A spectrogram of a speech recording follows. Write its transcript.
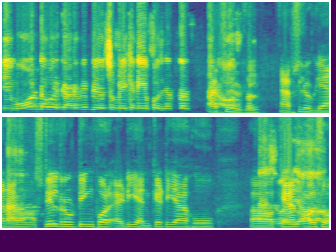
we want our academy players to make a name for themselves. Absolutely, absolutely, and I'm Uh, still rooting for Eddie Nketiah, who uh, well, can yeah. also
